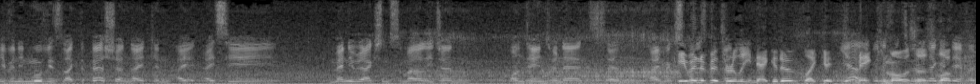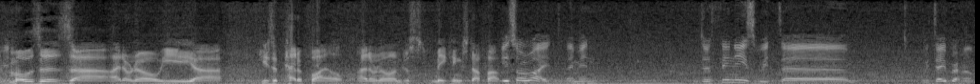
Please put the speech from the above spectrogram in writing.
even in movies like The Passion. I can I, I see many reactions to my religion on the internet, and I'm exposed Even if to it's many- really negative, like it Yeah, makes even if it's Moses really look. negative, I mean- Moses, uh, I don't know, he uh, he's a pedophile. I don't know. I'm just making stuff up. It's all right. I mean, the thing is with uh, with Abraham,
